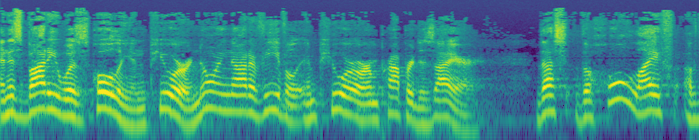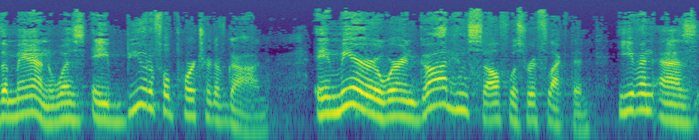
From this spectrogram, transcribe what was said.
and his body was holy and pure, knowing not of evil, impure, or improper desire. Thus, the whole life of the man was a beautiful portrait of God, a mirror wherein God himself was reflected, even as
